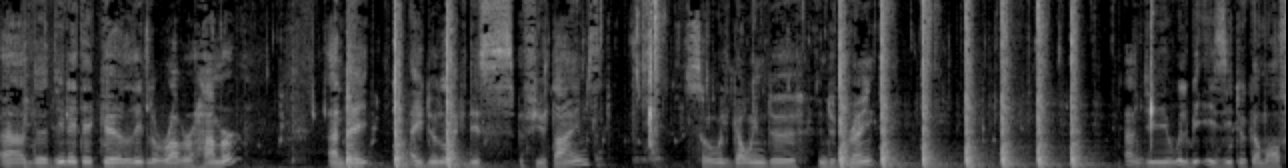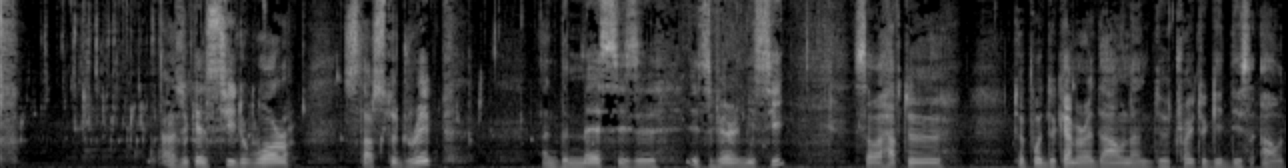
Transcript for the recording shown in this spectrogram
And uh, then I take a little rubber hammer and I, I do like this a few times. So we'll go in the in the drain. And it will be easy to come off. As you can see the water starts to drip and the mess is uh, it's very messy. So I have to to put the camera down and to try to get this out.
